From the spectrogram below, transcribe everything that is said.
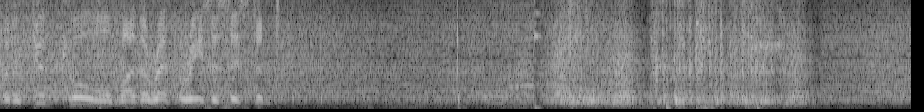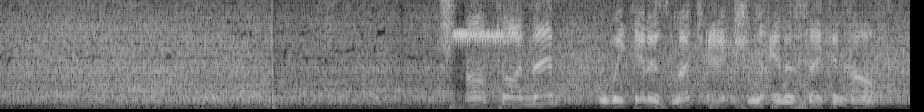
but a good call by the referee's assistant. Half time then. Will we get as much action in the second half?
